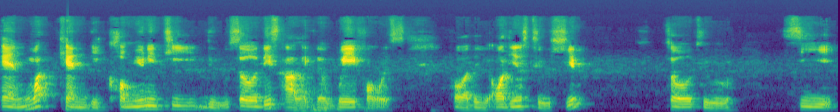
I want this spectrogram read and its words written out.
And what can the community do? So these are like the way forwards for the audience to hear so to see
